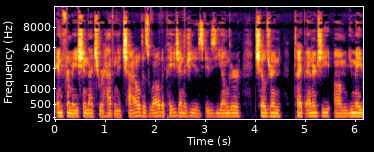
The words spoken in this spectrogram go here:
information that you are having a child as well. The page energy is is younger children type energy. Um, you may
